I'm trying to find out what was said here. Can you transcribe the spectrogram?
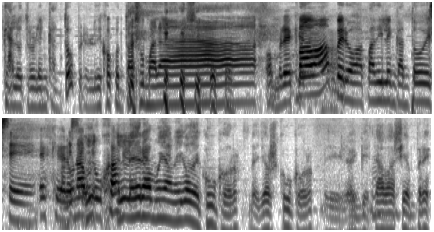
Que al otro le encantó, pero lo dijo con toda su mala Hombre, es que, baba, pero a Paddy le encantó ese... es que era una Él- bruja. Él, era muy amigo de Cukor, de George Cukor, y lo invitaba siempre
